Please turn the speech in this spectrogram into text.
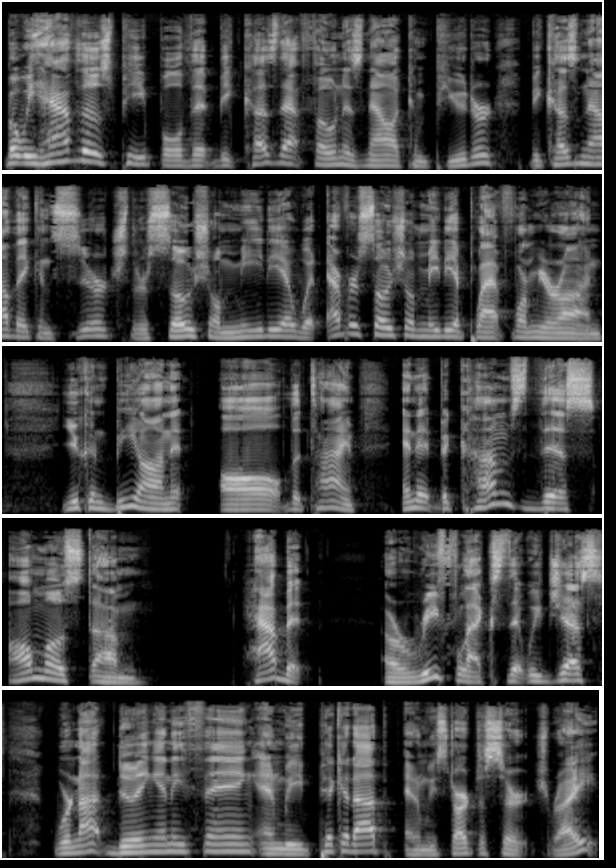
But we have those people that because that phone is now a computer, because now they can search their social media, whatever social media platform you're on, you can be on it all the time. And it becomes this almost um, habit a reflex that we just, we're not doing anything and we pick it up and we start to search, right?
